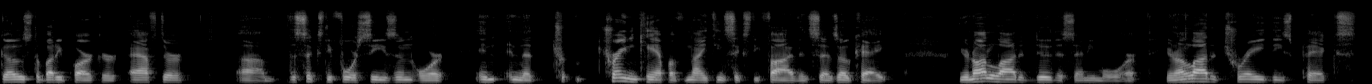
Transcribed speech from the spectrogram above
goes to Buddy Parker after um, the '64 season, or in in the tr- training camp of 1965, and says, "Okay, you're not allowed to do this anymore. You're not allowed to trade these picks.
